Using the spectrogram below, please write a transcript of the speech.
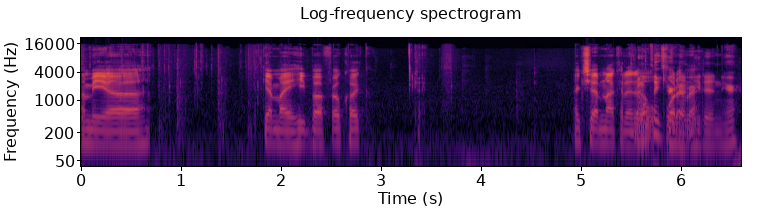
Let me uh get my heat buff real quick. Okay. Actually, I'm not gonna I do don't think you're gonna need it in here.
